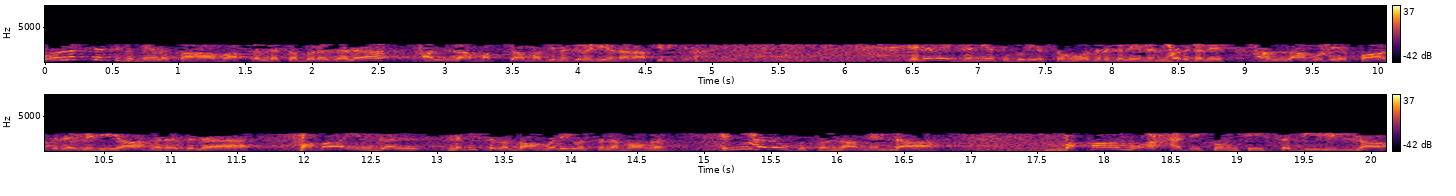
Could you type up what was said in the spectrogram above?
ஒரு லட்சத்துக்கு மேல சஹாபாக்கள் கபறுகளை அல்லா மக்கா மதீனுக்கு வெளியே தான் ஆக்கியிருக்கிறார். எனவே கண்ணியத்துக்குரிய சகோதரர்களே நண்பர்களே அல்லாஹுடைய பாதல வெளியாகிறதுல பகாயில்கள் நபிசல்லாஹ் வலிவசலம் அவங்க எந்த அளவுக்கு சொன்னாங்கன்னா மகாமு அஹதிக்கும் சபீலில்லா.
